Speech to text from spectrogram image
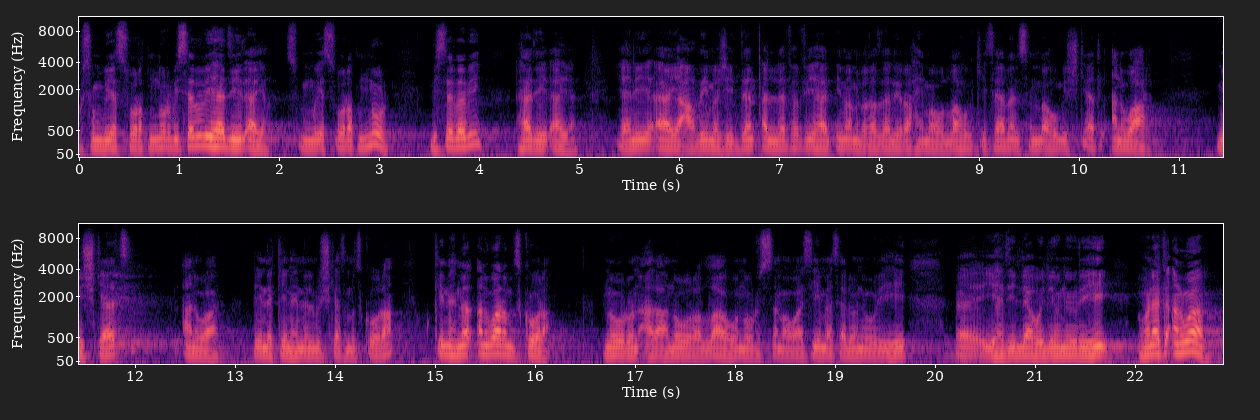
وسميت سورة النور بسبب هذه الآية. سميت سورة النور بسبب هذه الآية. يعني آية عظيمة جدا. ألف فيها الإمام الغزالي رحمه الله كتابا سماه مشكاة الأنوار. مشكاة الأنوار. لأن كاين هنا المشكاة مذكورة وكاين هنا الأنوار مذكورة. نور على نور الله نور السماوات مثل نوره آه، يهدي الله لنوره. هناك أنوار.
